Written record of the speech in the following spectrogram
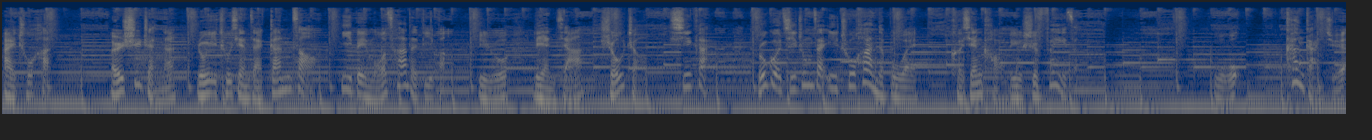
爱出汗。而湿疹呢，容易出现在干燥、易被摩擦的地方，比如脸颊、手肘、膝盖。如果集中在易出汗的部位，可先考虑是痱子。五，看感觉，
